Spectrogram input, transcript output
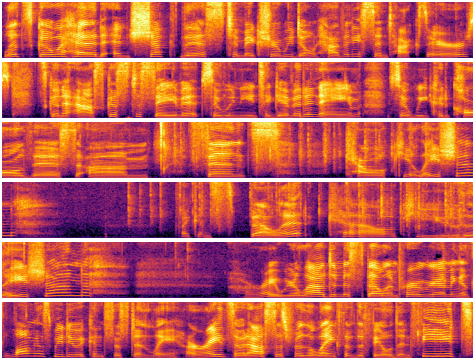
let's go ahead and check this to make sure we don't have any syntax errors. It's going to ask us to save it, so we need to give it a name. So we could call this um, fence calculation. If I can spell it, calculation. All right, we're allowed to misspell in programming as long as we do it consistently. All right, so it asks us for the length of the field in feet.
